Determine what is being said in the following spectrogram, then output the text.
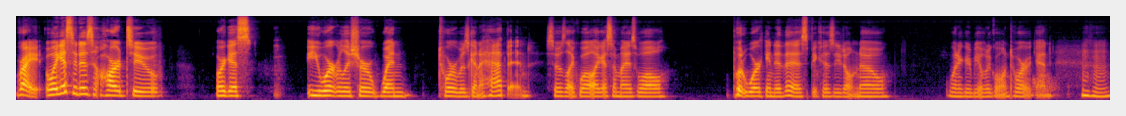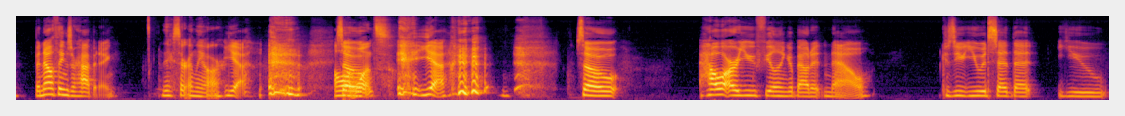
Right. Well, I guess it is hard to, or I guess you weren't really sure when tour was going to happen. So it was like, well, I guess I might as well put work into this because you don't know when you're going to be able to go on tour again. hmm But now things are happening. They certainly are. Yeah. All So- at once. yeah. so, how are you feeling about it now? Because you you had said that you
